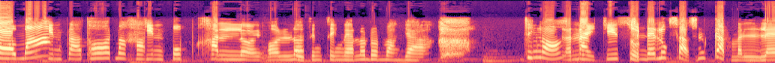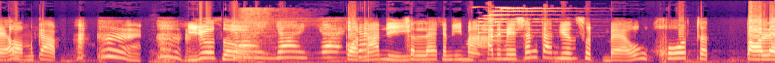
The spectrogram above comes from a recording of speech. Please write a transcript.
อมาก กินปลาทอดมาค่ะ กินปุ๊บคันเลยอ๋อเลยจริง ๆ แล้วเราโดนวางยา จริงเหรอ แล้วในที่สุดฉันได้ลูกสาวฉันกลับมาแล้วพร้อมกับยูโซย่ายย่ายก่อนหน้านี้ฉันแลกกันนี่มาแอนิเมชันการยืนสุดแบ๊วโคตรจะ ตอแหล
